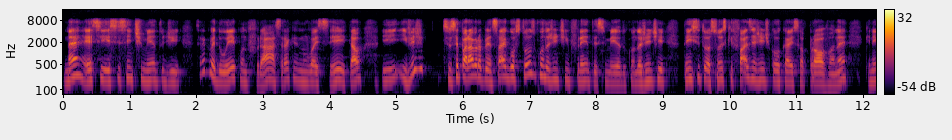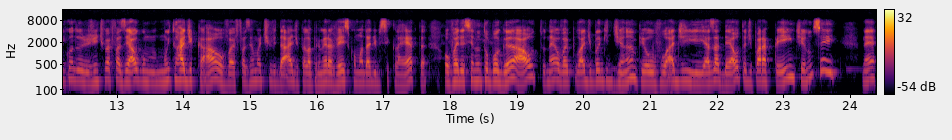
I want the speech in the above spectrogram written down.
né? Esse, esse sentimento de será que vai doer quando furar? Será que não vai ser e tal? E, e vejo se você parar para pensar, é gostoso quando a gente enfrenta esse medo, quando a gente tem situações que fazem a gente colocar isso à prova, né? Que nem quando a gente vai fazer algo muito radical, vai fazer uma atividade pela primeira vez, como andar de bicicleta, ou vai descer num tobogã alto, né? Ou vai pular de bungee jump, ou voar de asa delta, de parapente, eu não sei, né?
